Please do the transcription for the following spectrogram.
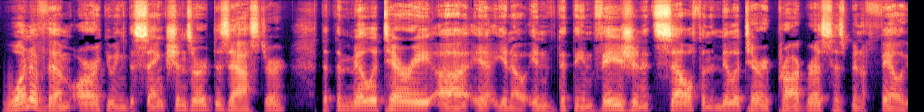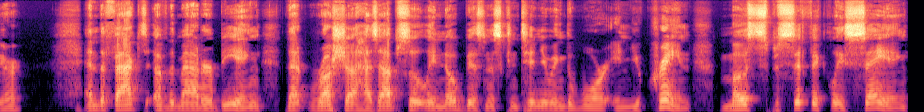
One of them arguing the sanctions are a disaster, that the military, uh, you know, in, that the invasion itself and the military progress has been a failure. And the fact of the matter being that Russia has absolutely no business continuing the war in Ukraine, most specifically saying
